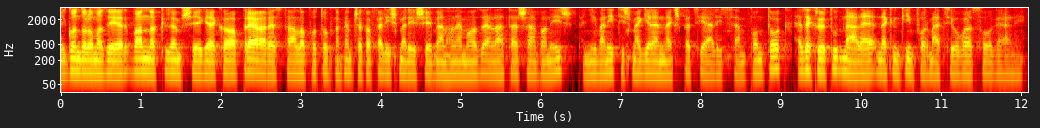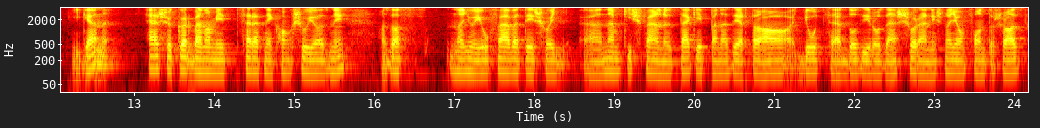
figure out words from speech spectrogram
Úgyhogy gondolom azért vannak különbségek a prearrest állapotoknak nem csak a felismerésében, hanem az ellátásában is. De nyilván itt is megjelennek speciális szempontok. Ezekről tudnál-e nekünk információval szolgálni? Igen. Első körben, amit szeretnék hangsúlyozni, az az nagyon jó felvetés, hogy nem kis felnőttek, éppen ezért a gyógyszer dozírozás során is nagyon fontos az,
